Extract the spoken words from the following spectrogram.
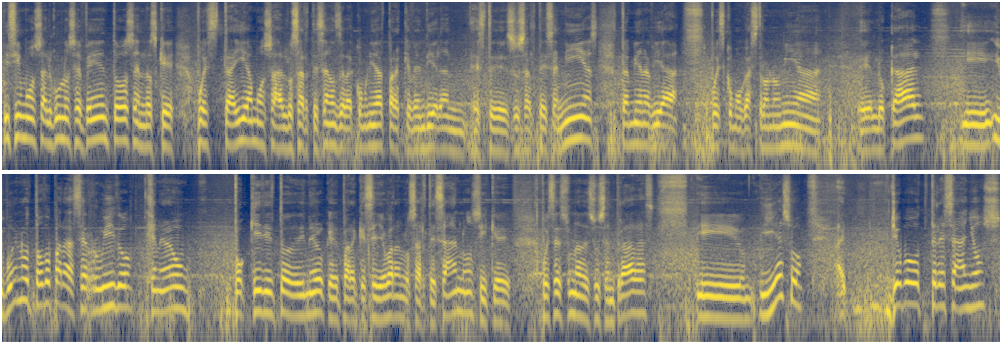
hicimos algunos eventos en los que pues traíamos a los artesanos de la comunidad para que vendieran este, sus artesanías. También había pues como gastronomía eh, local y, y bueno, todo para hacer ruido, generar un poquito de dinero que, para que se llevaran los artesanos y que pues es una de sus entradas. Y, eso, llevo tres años,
